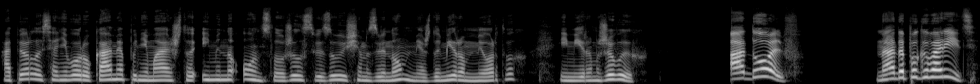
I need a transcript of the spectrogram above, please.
оперлась о него руками, понимая, что именно он служил связующим звеном между миром мертвых и миром живых. «Адольф! Надо поговорить!»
